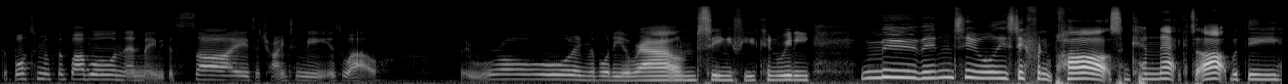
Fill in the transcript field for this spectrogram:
the bottom of the bubble and then maybe the sides are trying to meet as well. So rolling the body around, seeing if you can really move into all these different parts and connect up with the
